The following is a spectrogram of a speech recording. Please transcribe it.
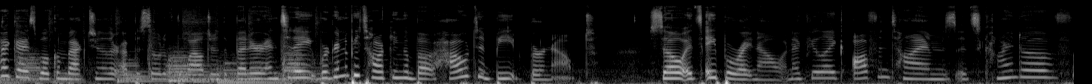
Hi, guys, welcome back to another episode of The Wilder the Better. And today we're going to be talking about how to beat burnout. So it's April right now, and I feel like oftentimes it's kind of,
